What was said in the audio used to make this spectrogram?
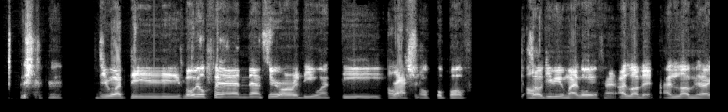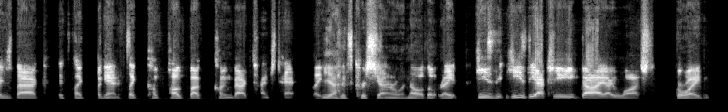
do you want the loyal fan answer or do you want the I'll- rational football? So I'll- I'll give you my loyal fan. I love it. I love that he's back. It's like again, it's like Pogba coming back times ten. Like Yeah. it's Cristiano Ronaldo, right? He's the he's the actually guy I watched growing.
